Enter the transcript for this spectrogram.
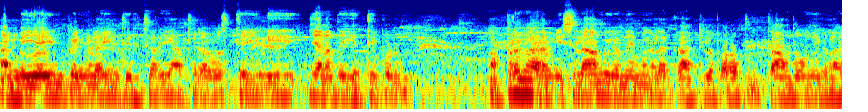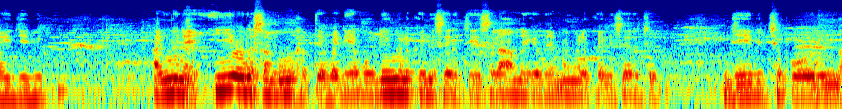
അമ്മയെയും പെങ്ങളെയും തിരിച്ചറിയാത്തൊരവസ്ഥയിൽ ഈ ജനത എത്തിപ്പെടും. അപ്രകാരം ഇസ്ലാമിക നിയമങ്ങളെ കാറ്റിൽ പുറത്തും താന്തോന്നികളായി ജീവിക്കും. അങ്ങനെ ഈ ഒരു സമൂഹത്തെ വലിയ മൂല്യങ്ങൾക്കനുസരിച്ച് ഇസ്ലാമിക നിയമങ്ങൾക്കനുസരിച്ച് ജീവിച്ചു പോരുന്ന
